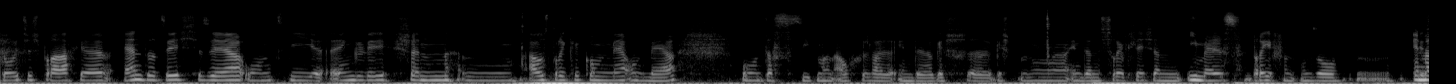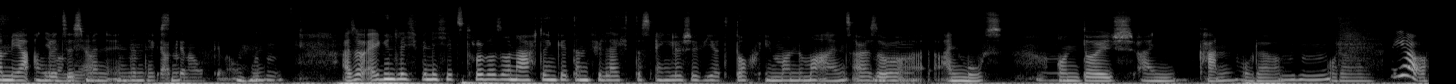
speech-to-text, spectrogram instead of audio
deutsche Sprache ändert sich sehr und die englischen ähm, Ausdrücke kommen mehr und mehr. Und das sieht man auch leider in, der, äh, in den schriftlichen E-Mails, Briefen und so. Mm, immer mehr Anglizismen in den mhm. Texten. Ja, genau, genau. Mhm. Mhm. Also eigentlich, wenn ich jetzt drüber so nachdenke, dann vielleicht das Englische wird doch immer Nummer eins, also mhm. ein Muss. Mhm. Und Deutsch ein kann oder, mhm. oder ja,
